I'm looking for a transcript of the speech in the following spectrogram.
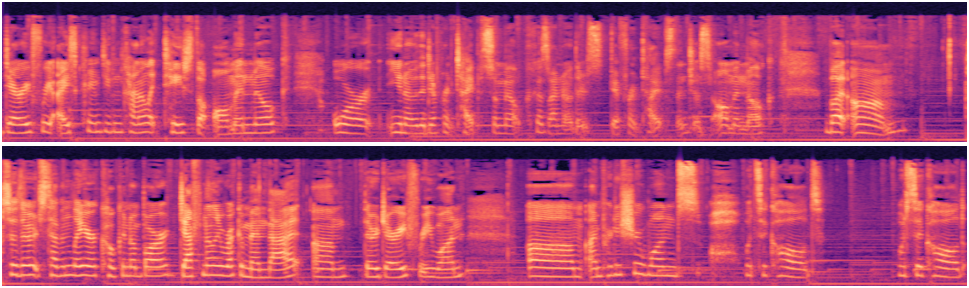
dairy free ice creams you can kind of like taste the almond milk or you know the different types of milk because i know there's different types than just almond milk. But um so their seven layer coconut bar, definitely recommend that. Um, their dairy free one. Um, I'm pretty sure one's oh, what's it called? What's it called?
